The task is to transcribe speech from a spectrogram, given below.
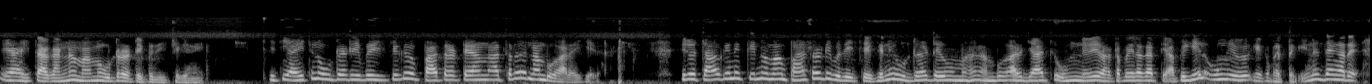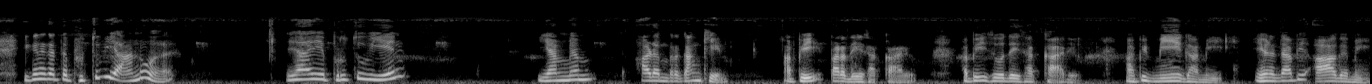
එයා හිතා ගන්නවා මම උඩරට ඉපදිච්ච කෙනෙක්. ඉතින් ආයතන උඩරට ඉපදිච්ච එක පාතරට යන අතර නම්බුකාරයි කියලා. ඊට තව කෙනෙක් ඉන්නවා මම පාතරට ඉපදිච්ච කෙනෙක් උඩරට එවුම් මහ නම්බුකාර જાති උන් නෙවෙයි රට පෙලා ගත්තේ අපි කියලා උන් එක පැත්තක ඉන්න. දැන් අර ඉගෙනගත්ත පෘථුවිය අනුව එයා මේ පෘථුවියෙන් යම් යම් ආඩම්බරකම් කියනවා. අපි පරදේශක්කාරයෝ. අපි සෝදේශක්කාරයෝ. අපි මේ ගමේ. එහෙම නැත්නම් අපි ආගමේ.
